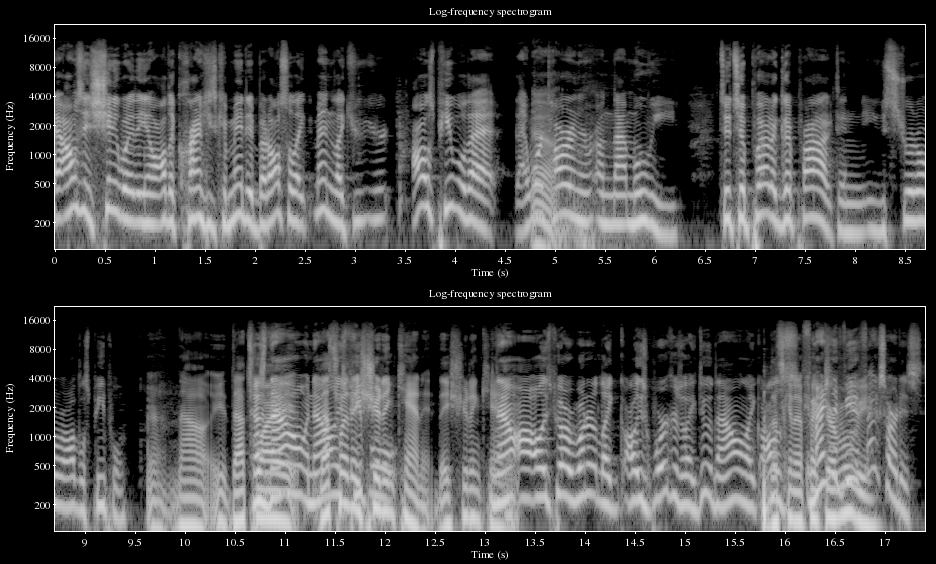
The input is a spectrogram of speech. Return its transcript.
Obviously, it's shitty what you know all the crimes he's committed, but also like man, like you, you're all those people that that worked Yeah. hard on, on that movie to to put out a good product, and you screwed over all those people. Yeah, now it- that's why. now- now that's why they people- shouldn't can it. They shouldn't can now it. Now all these people are wondering, like all these workers are like, dude, now like all That's this, gonna affect imagine our the movie. VFX artists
